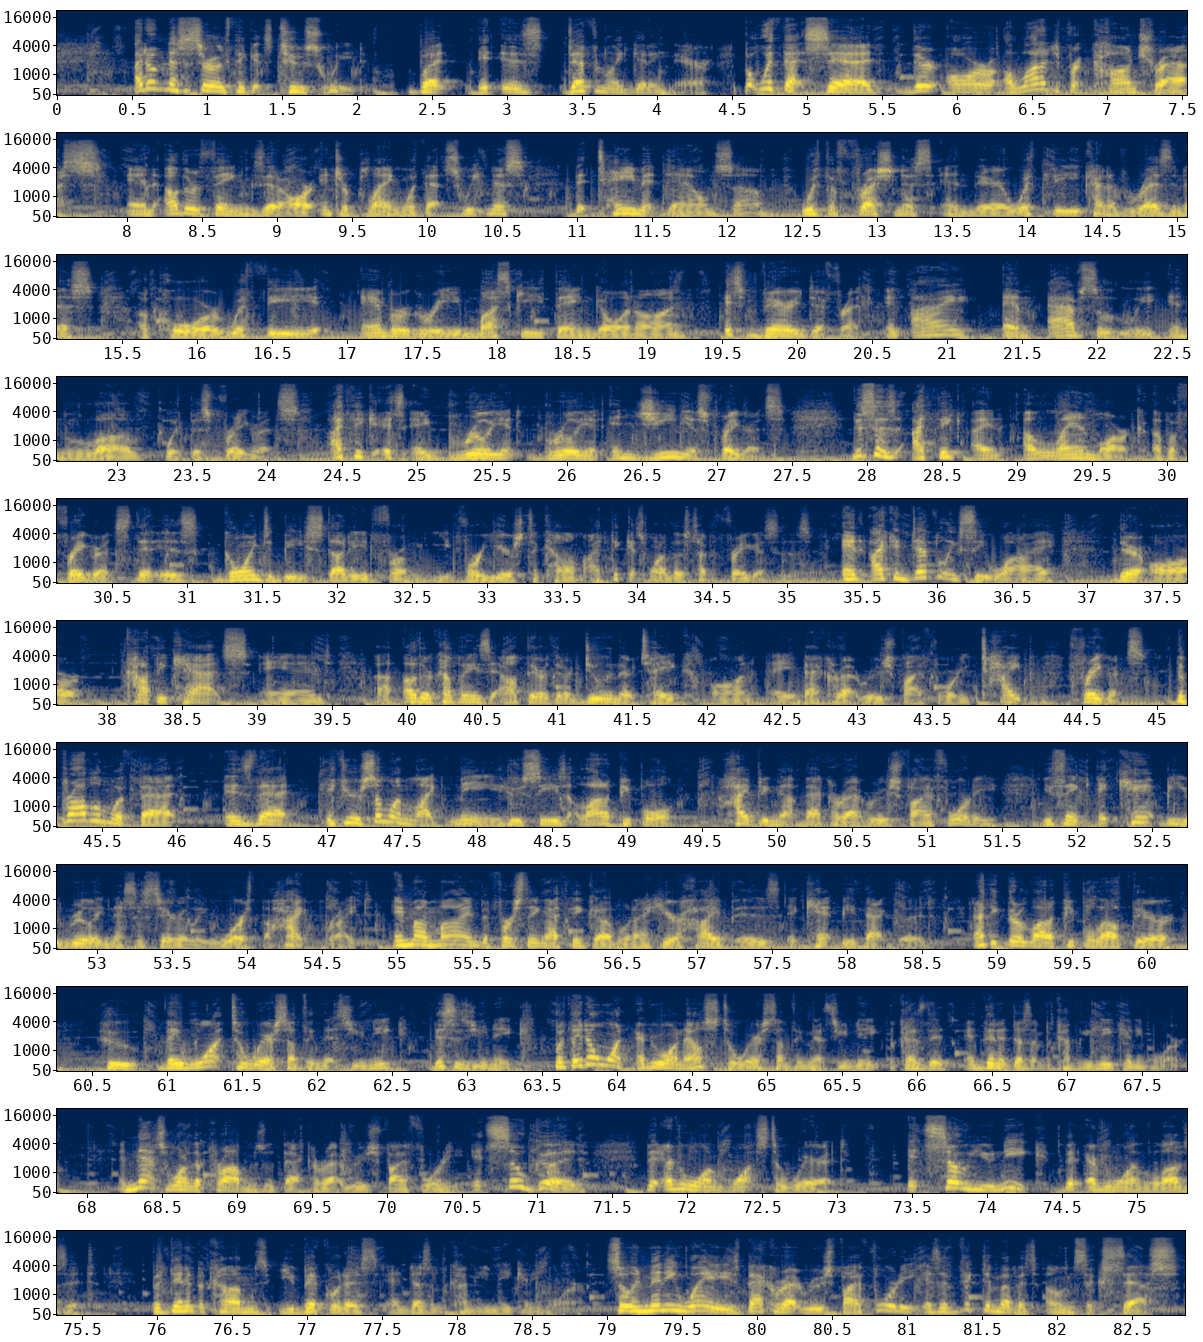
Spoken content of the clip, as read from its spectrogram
I don't necessarily think it's too sweet but it is definitely getting there. But with that said, there are a lot of different contrasts and other things that are interplaying with that sweetness that tame it down some with the freshness in there, with the kind of resinous accord, with the ambergris, musky thing going on. It's very different. And I am absolutely in love with this fragrance. I think it's a brilliant, brilliant, ingenious fragrance. This is, I think, an, a landmark of a fragrance that is going to be studied from for years to come. I think it's one of those type of fragrances. And I can definitely see why there are copycats and uh, other companies out there that are doing their take on a Baccarat Rouge 540 type fragrance. The problem with that is that if you're someone like me who sees a lot of people hyping up Baccarat Rouge 540, you think it can't be really necessarily worth the hype, right? In my mind, the first thing I think of when I hear hype is it can't be that good. And I think there are a lot of people out there who they want to wear something that's unique. This is unique. But they don't want everyone else to wear something that's unique because they, and then it doesn't become unique anymore. And that's one of the problems with Baccarat Rouge 540. It's so good that everyone wants to wear it. It's so unique that everyone loves it but then it becomes ubiquitous and doesn't become unique anymore. So in many ways, Baccarat Rouge 540 is a victim of its own success.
